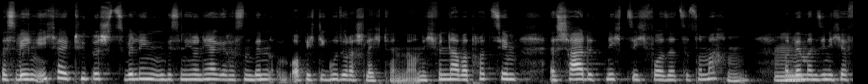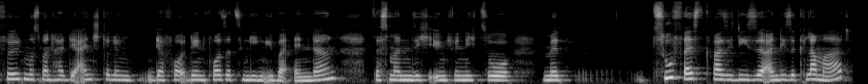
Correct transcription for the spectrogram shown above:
Weswegen ich halt typisch Zwilling ein bisschen hin und her gerissen bin, ob ich die gut oder schlecht finde. Und ich finde aber trotzdem, es schadet nicht, sich Vorsätze zu machen. Und wenn man sie nicht erfüllt, muss man halt die Einstellung der, den Vorsätzen gegenüber ändern, dass man sich irgendwie nicht so mit zu fest quasi diese, an diese klammert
